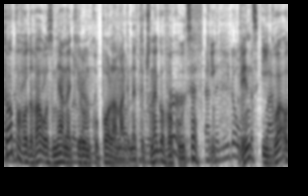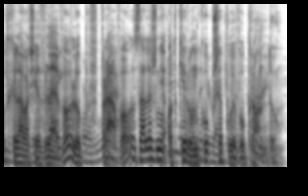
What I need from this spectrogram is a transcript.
To powodowało zmianę kierunku pola magnetycznego wokół cewki, więc igła odchylała się w lewo lub w prawo, zależnie od kierunku przepływu prądu.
